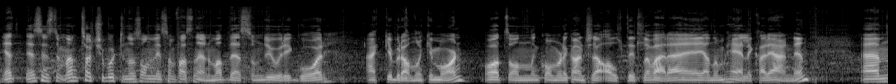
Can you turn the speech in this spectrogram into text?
Jeg, jeg synes det, Man toucher borti noe sånn litt sånn fascinerende med at det som du gjorde i går, er ikke bra nok i morgen. Og at sånn kommer det kanskje alltid til å være gjennom hele karrieren din. Ehm,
